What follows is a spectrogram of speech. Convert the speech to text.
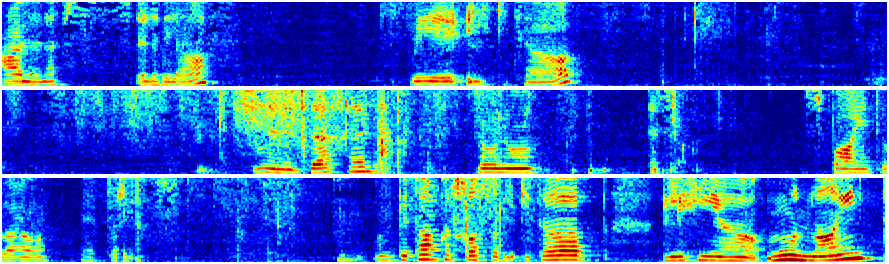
على نفس الغلاف والكتاب. من الداخل لونه أزرق. spine تبعه بهالطريقة البطاقة الخاصة بالكتاب اللي هي moonlight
